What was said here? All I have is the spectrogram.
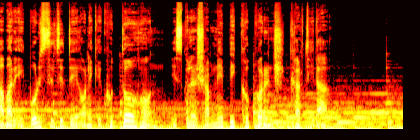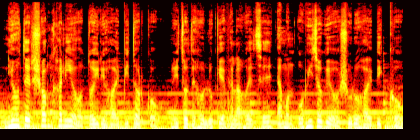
আবার এই পরিস্থিতিতে অনেকে ক্ষুব্ধও হন। স্কুলের সামনে বিক্ষোভ করেন শিক্ষার্থীরা। নিহতের সংখ্যা নিয়েও তৈরি হয় বিতর্ক। মৃতদেহ লুকিয়ে ফেলা হয়েছে, এমন অভিযোগেও শুরু হয় বিক্ষোভ।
